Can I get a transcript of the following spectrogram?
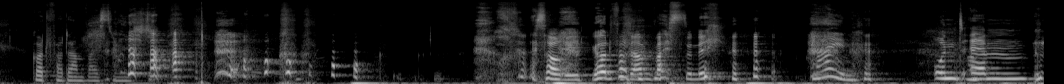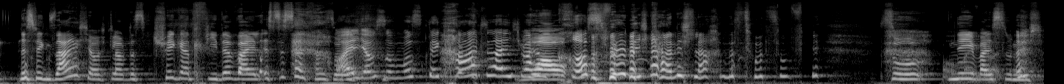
Gottverdammt, weißt du nicht. Sorry. Gottverdammt, weißt du nicht. Nein. Und ähm, deswegen sage ich auch, ich glaube, das triggert viele, weil es ist einfach so. Oh, ich habe so Muskelkater, ich war wow. im Crossfit, ich kann nicht lachen, das tut so viel. So, Oh nee, weißt du nicht.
